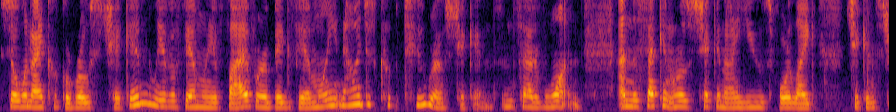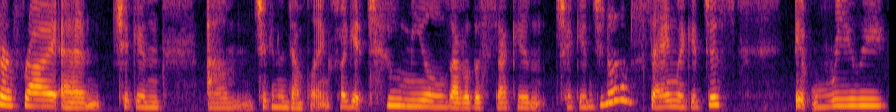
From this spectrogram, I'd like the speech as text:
So when I cook a roast chicken, we have a family of 5, we're a big family. Now I just cook two roast chickens instead of one. And the second roast chicken I use for like chicken stir fry and chicken um, chicken and dumplings. So I get two meals out of the second chicken. Do you know what I'm saying? Like it just it really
